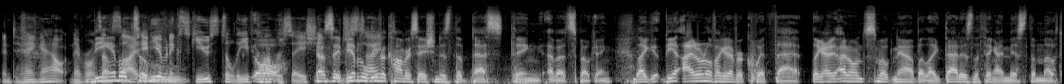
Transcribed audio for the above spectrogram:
and to hang out and everyone's Being able outside to and you have an excuse to leave Oh, conversation. I was say, being able to leave a conversation is the best thing about smoking. Like, the, I don't know if I could ever quit that. Like, I, I don't smoke now, but like that is the thing I miss the most.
